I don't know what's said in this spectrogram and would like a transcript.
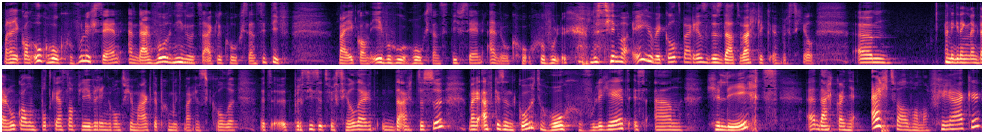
Maar je kan ook hooggevoelig zijn en daarvoor niet noodzakelijk hoogsensitief. Maar je kan evengoed hoogsensitief zijn en ook hooggevoelig. Misschien wat ingewikkeld, maar er is dus daadwerkelijk een verschil. Um, en ik denk dat ik daar ook al een podcastaflevering rond gemaakt heb. Je moet maar eens scrollen. Het, het, precies het verschil daar, daartussen. Maar even in kort. Hooggevoeligheid is aangeleerd. Daar kan je echt wel van afgeraken.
